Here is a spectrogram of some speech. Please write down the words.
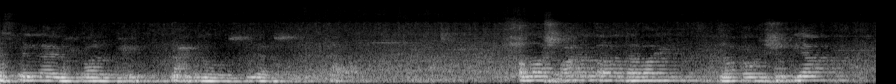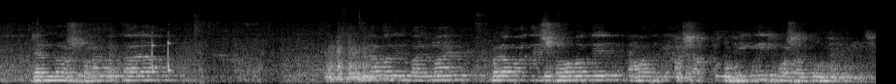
بسم الله الرحمن الرحيم نحمده ونصلي على رسول الله আল্লাহ সুবহানাহু ওয়া তাআলা দরবারে লাখ কোটি শুকরিয়া যে আল্লাহ সুবহানাহু ওয়া তাআলা মাজমায় আমাদেরকে তৌফিক দিয়েছে, বসার তৌফিক দিয়েছে।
